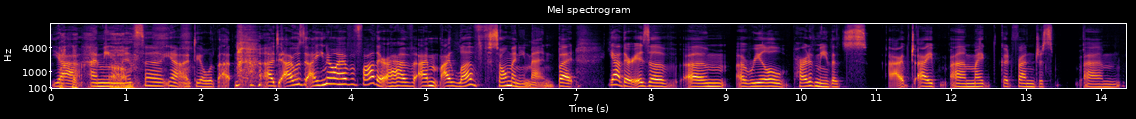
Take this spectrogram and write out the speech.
Yeah, I mean, Um, it's uh, yeah, I deal with that. I, I was, I, you know, I have a father. I have, I'm, I love so many men, but yeah, there is a um a real part of me that's I, I, um, my good friend just um,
